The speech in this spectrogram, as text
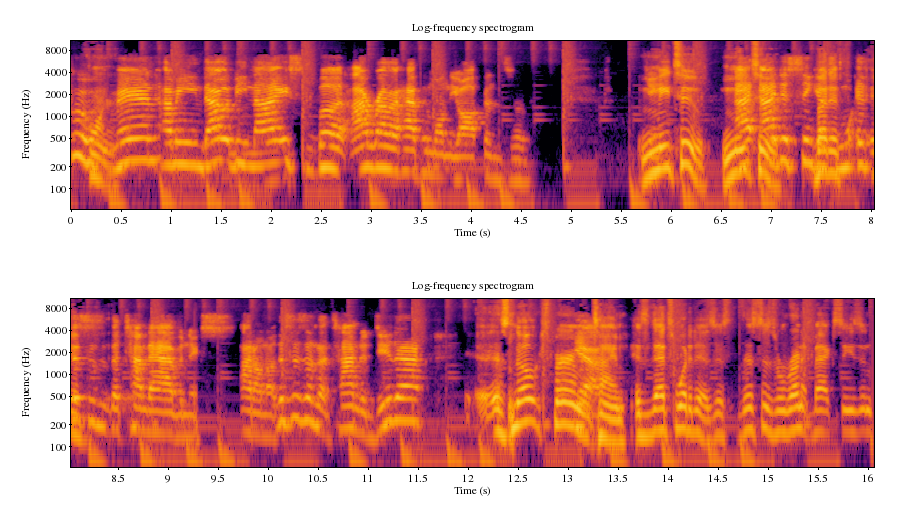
Whew, Corner. man, I mean that would be nice, but I'd rather have him on the offensive. me too. Me I, too. I just think if- more, if, if- this isn't the time to have an ex. I don't know. This isn't the time to do that. it's no experiment Yeah. time. It's, that's what it is. It's, this is a run it back season,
